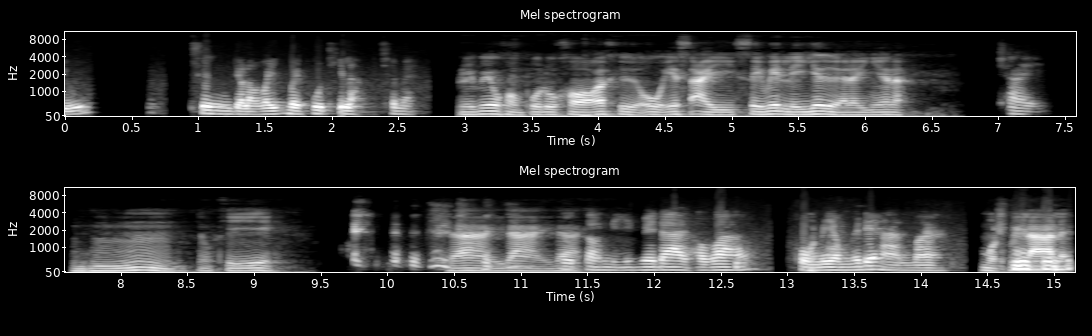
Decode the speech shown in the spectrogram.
อยู่ ซึ่งเดี๋ยวเราไว้ไว้พูดทีหลังใช่ไหมเลเวลของโปรโตคอลก็คือ OSI 7 layer อะไรเงี้ยนะใช่ อืมโอเค ได้ได้ได้ตอนนี้ไม่ได้เพราะว่าผมยังไม่ได้อ่านมา หมดเวลาแหละ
